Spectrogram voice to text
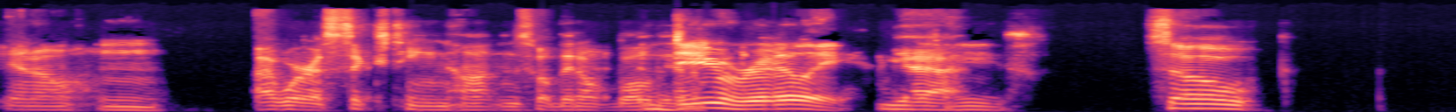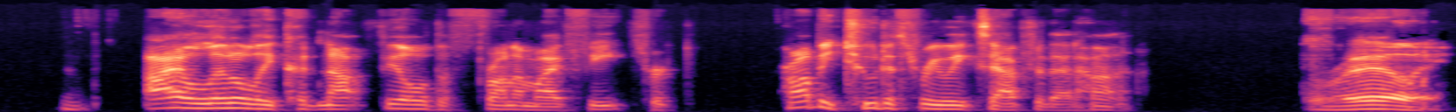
You know, Mm. I wear a 16 hunting so they don't blow Do you really? Yeah, Jeez. so I literally could not feel the front of my feet for probably two to three weeks after that hunt. Really?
